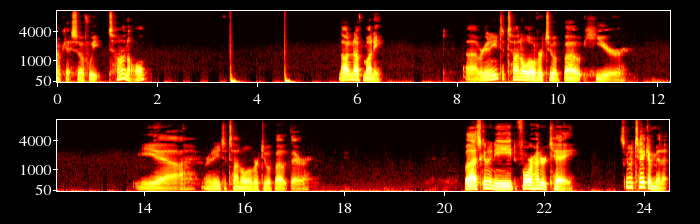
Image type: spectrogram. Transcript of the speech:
okay, so if we tunnel, not enough money. Uh, we're going to need to tunnel over to about here. Yeah, we're going to need to tunnel over to about there. But that's going to need 400k. It's going to take a minute.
